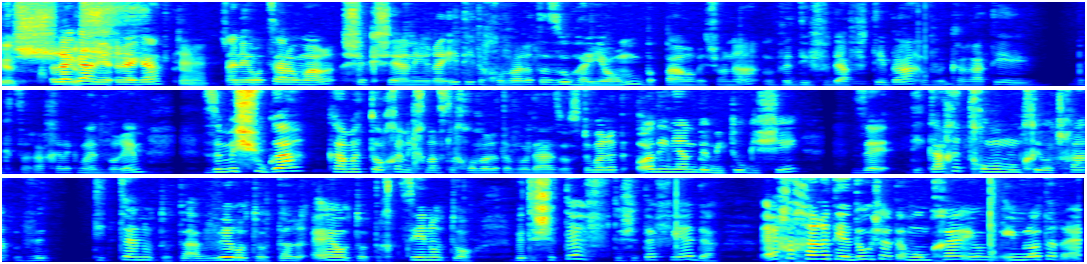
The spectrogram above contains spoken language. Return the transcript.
יש... רגע, יש- אני, רגע, כן, אני סליחה. רוצה לומר שכשאני ראיתי את החוברת הזו היום, בפעם הראשונה, ודפדפתי בה, וקראתי בקצרה חלק מהדברים, זה משוגע כמה תוכן נכנס לחוברת עבודה הזו. זאת אומרת, עוד עניין במיתוג אישי, זה תיקח את תחום המומחיות שלך ותיתן אותו, תעביר אותו, תראה אותו, תחצין אותו, ותשתף, תשתף ידע. איך אחרת ידעו שאתה מומחה אם, אם לא תראה?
